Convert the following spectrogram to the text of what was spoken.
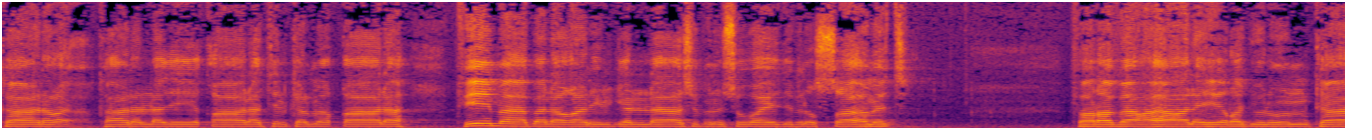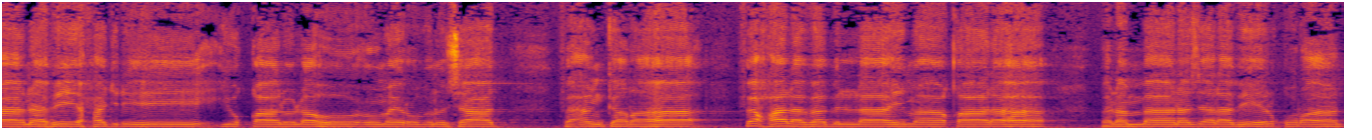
كان كان الذي قال تلك المقالة فيما بلغني الجلاس بن سويد بن الصامت. فرفعها عليه رجل كان في حجره يقال له عمير بن سعد فأنكرها فحلف بالله ما قالها. فلما نزل فيه القرآن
